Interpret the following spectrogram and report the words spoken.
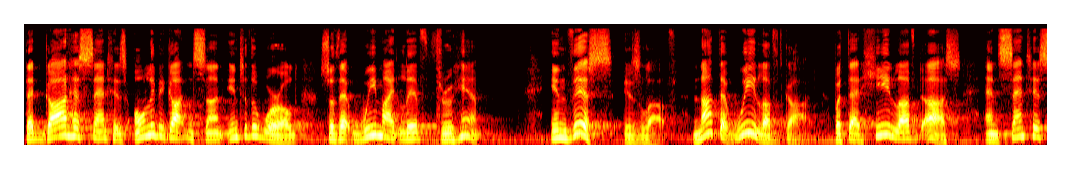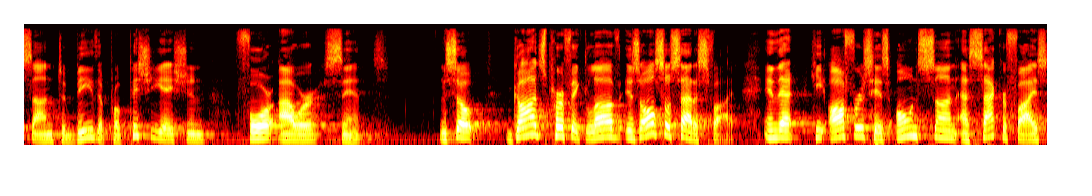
that God has sent His only begotten Son into the world so that we might live through Him. In this is love, not that we loved God, but that He loved us and sent His Son to be the propitiation for our sins. And so, God's perfect love is also satisfied in that He offers His own Son as sacrifice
